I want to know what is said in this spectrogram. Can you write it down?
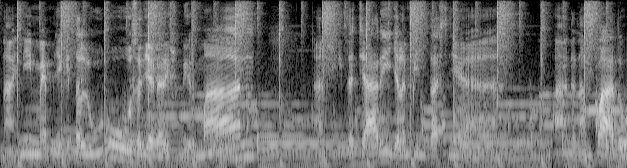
Nah ini mapnya kita lurus saja dari Sudirman. Nanti kita cari jalan pintasnya. Nah ada nampak tuh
